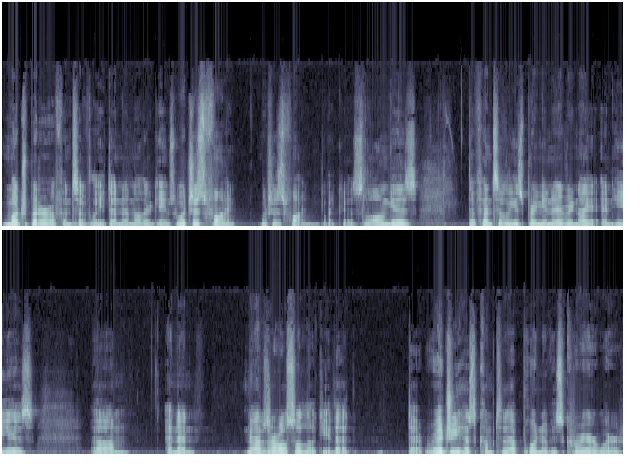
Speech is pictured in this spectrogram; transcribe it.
much better offensively than in other games, which is fine. Which is fine. Like as long as defensively he's bringing every night, and he is. Um, and then Mavs are also lucky that that Reggie has come to that point of his career where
